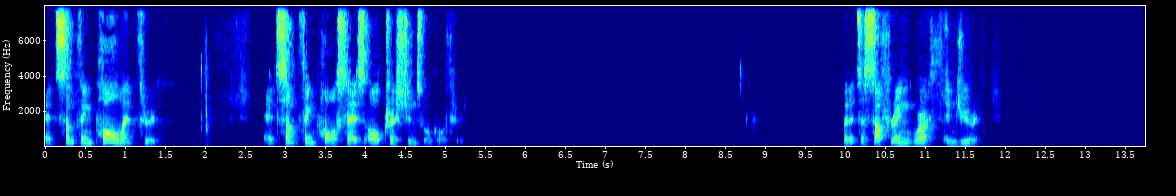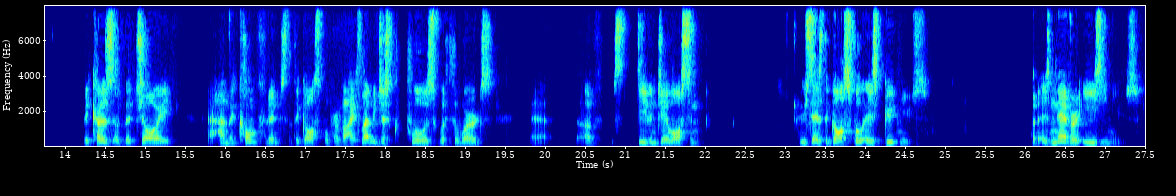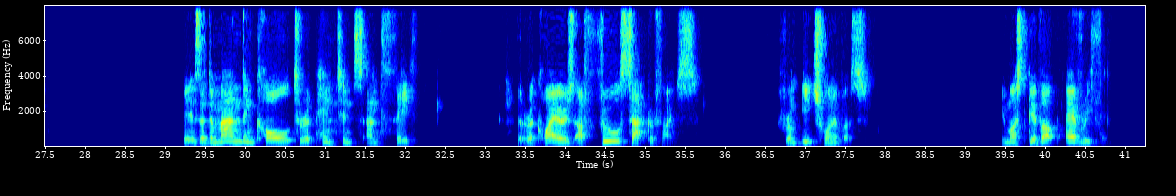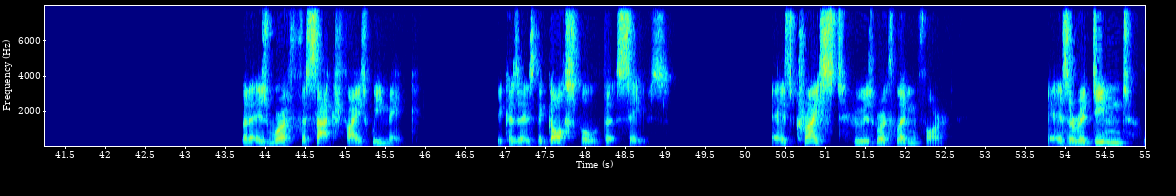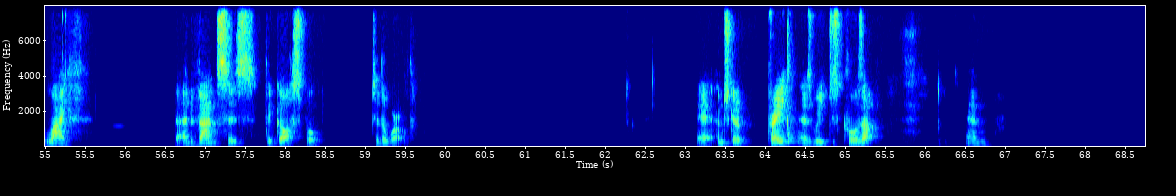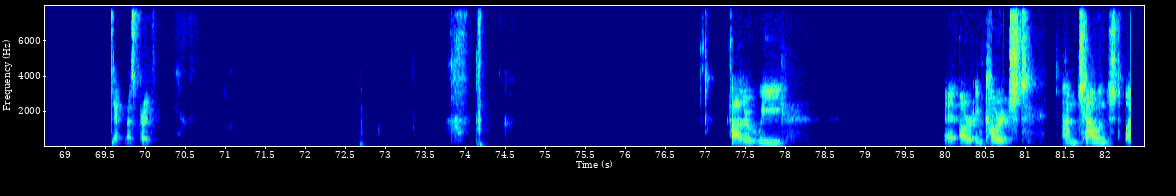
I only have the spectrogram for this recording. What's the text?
It's something Paul went through. It's something Paul says all Christians will go through. but it's a suffering worth enduring. Because of the joy and the confidence that the gospel provides. Let me just close with the words uh, of Steven J. Lawson, who says the gospel is good news, but it is never easy news. It is a demanding call to repentance and faith that requires a full sacrifice from each one of us you must give up everything. But it is worth the sacrifice we make because it is the gospel that saves. It is Christ who is worth living for. It is a redeemed life that advances the gospel to the world. Uh, I'm just going to pray as we just close up. Um, yeah, let's pray. Father, we uh, are encouraged and challenged by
